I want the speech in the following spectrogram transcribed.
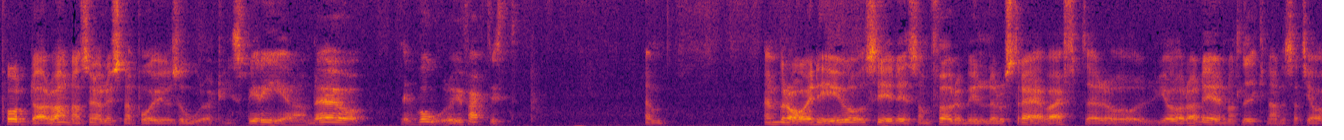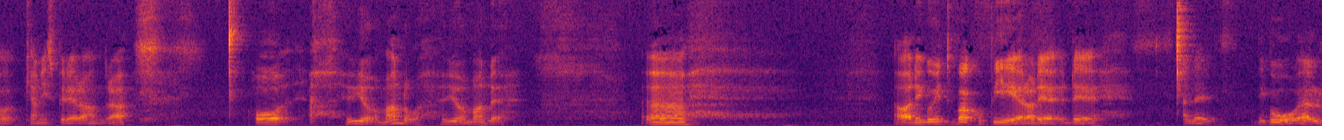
poddar och annat som jag lyssnar på är ju så oerhört inspirerande och det vore ju faktiskt en, en bra idé att se det som förebilder och sträva efter och göra det något liknande så att jag kan inspirera andra. Och hur gör man då? Hur gör man det? Uh, ja, det går ju inte bara att kopiera det, det eller det går väl.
